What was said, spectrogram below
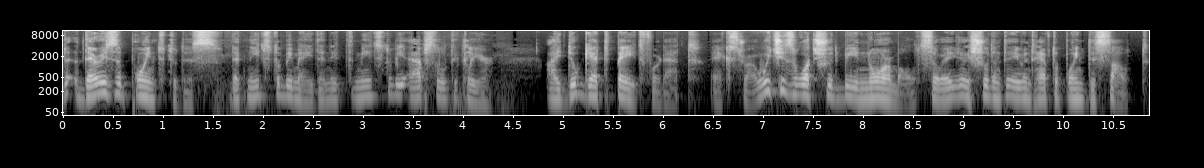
Th- there is a point to this that needs to be made, and it needs to be absolutely clear. I do get paid for that extra, which is what should be normal. So I shouldn't even have to point this out.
